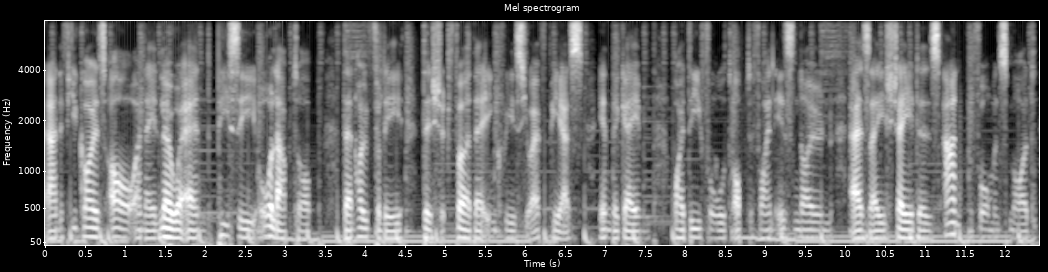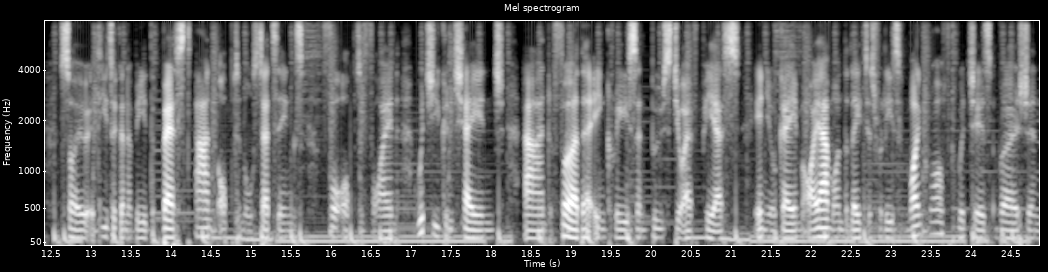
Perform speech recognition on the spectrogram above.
And if you guys are on a lower end PC or laptop, then hopefully this should further increase your FPS in the game. By default, Optifine is known as a shaders and performance mod, so these are going to be the best and optimal settings for Optifine, which you can change and further increase and boost your FPS in your game. I am on the latest release of Minecraft, which is version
